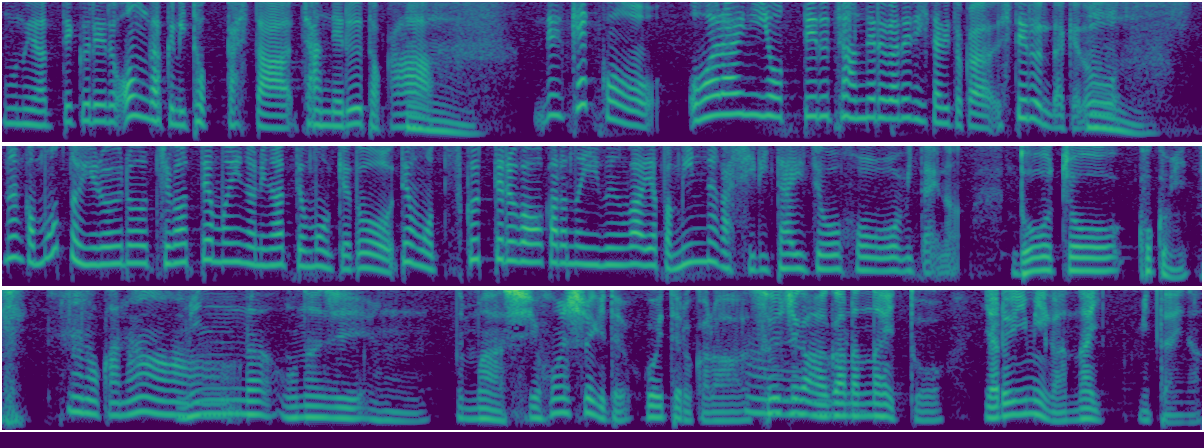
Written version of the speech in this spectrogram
ものやってくれる音楽に特化したチャンネルとか、で結構お笑いに寄ってるチャンネルが出てきたりとかしてるんだけど、うん。なんかもっといろいろ違ってもいいのになって思うけどでも作ってる側からの言い分はやっぱみんなが知りたい情報をみたいな同調国民？なのかな？みんな同じ、うん、まあ資本主義で動いてるからん。数字が上がらないとやる意味がないみたいな、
